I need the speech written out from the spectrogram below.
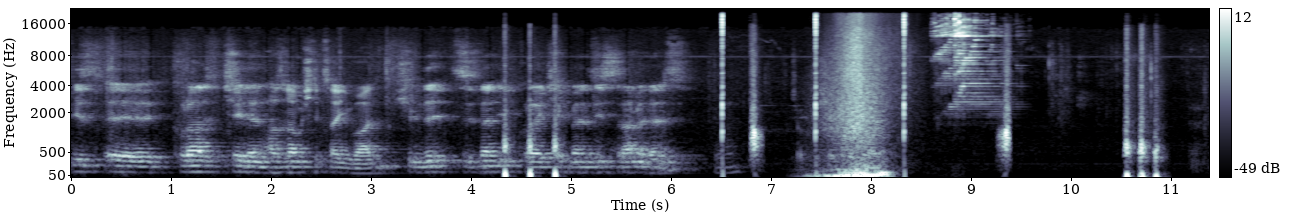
Biz e, kura şeylerini hazırlamıştık Sayın Valim. Şimdi sizden ilk kurayı çekmenizi istirham ederiz. Çok teşekkür ederim. Evet.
